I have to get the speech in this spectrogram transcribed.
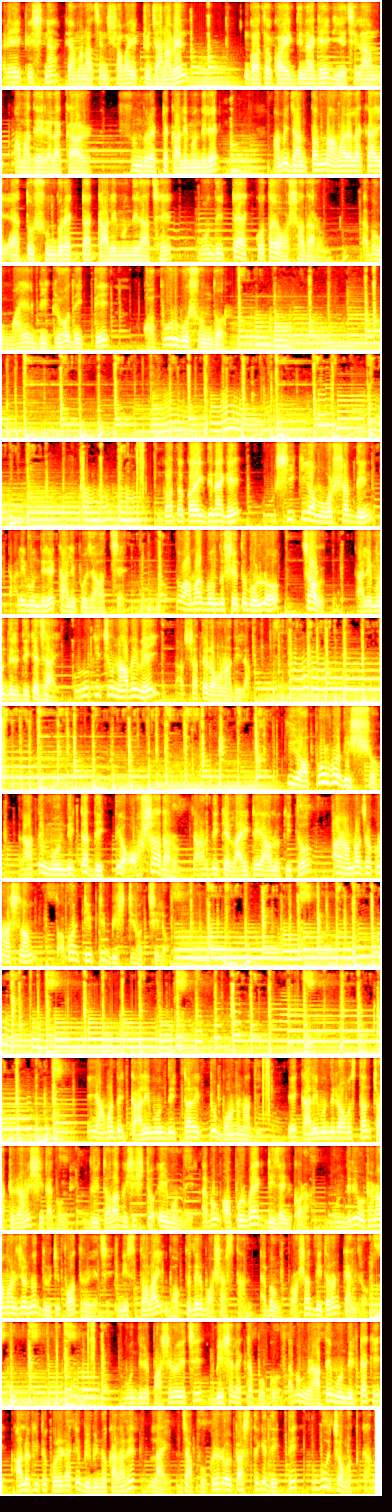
হরে কৃষ্ণা, কেমন আছেন সবাই একটু জানাবেন? গত কয়েকদিন আগে গিয়েছিলাম আমাদের এলাকার সুন্দর একটা কালী মন্দিরে। আমি জানতাম না আমার এলাকায় এত সুন্দর একটা কালী মন্দির আছে। মন্দিরটা এক কথায় অসাধারণ এবং মায়ের বিগ্রহ দেখতে অপূর্ব সুন্দর। গত কয়েকদিন আগে কৌশিকী অমাবস্যার দিন কালী মন্দিরে কালী পূজা হচ্ছে। তো আমার বন্ধু সেতু বলল, চল, কালী মন্দিরের দিকে যাই। কোনো কিছু না ভেবেই তার সাথে রওনা দিলাম। কি অপূর্ব দৃশ্য! রাতে মন্দিরটা দেখতে অসাধারণ। চারদিকে লাইটে আলোকিত। আর আমরা যখন আসলাম, তখন টিপটিপ বৃষ্টি হচ্ছিল। আমাদের কালী মন্দিরটার একটু বর্ণনা দিই। এই কালী মন্দিরের অবস্থান চট্টগ্রামের সীতাকুণ্ডে। দুই তলা বিশিষ্ট এই মন্দির এবং অপূর্ব এক ডিজাইন করা। মন্দিরে ওঠানামার জন্য দুইটি পথ রয়েছে। নিচতলায় ভক্তদের বসার স্থান এবং প্রসাদ বিতরণ কেন্দ্র। মন্দিরের পাশে রয়েছে বিশাল একটা পুকুর এবং রাতে মন্দিরটাকে আলোকিত করে রাখে বিভিন্ন কালারের লাইট, যা পুকুরের ওই পাশ থেকে দেখতে খুবই চমৎকার।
